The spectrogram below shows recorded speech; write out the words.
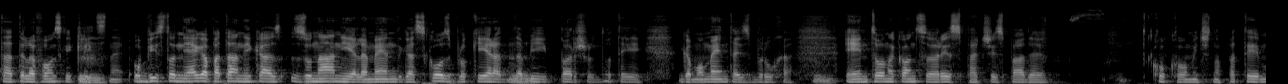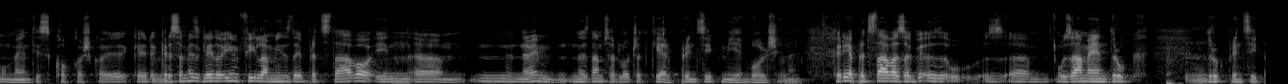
ta telefonski klic. Mm. V bistvu njega pa ta neka zunanji element ga skozi blokira, mm. da mhm. bi prišel do tega momenta izbruha. Mm. In to na koncu res pač izpade tako komično, pa te momenti s kokoško. Ker, mm. ker sem jaz gledal in film, in zdaj predstavo, in um, ne, vem, ne znam se odločiti, ker princip mi je boljši. Mm. Ker je predstava za, um, vzame en drug, mm. drug princip.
